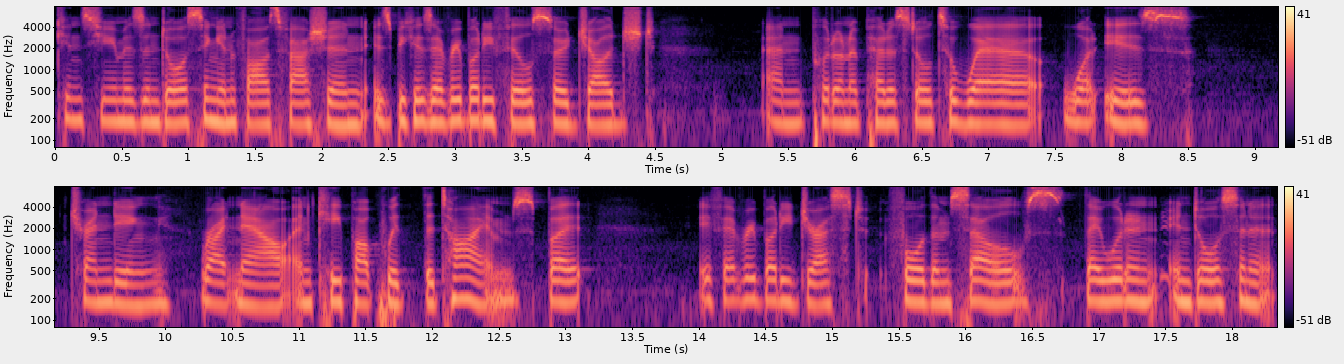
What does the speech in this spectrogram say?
consumers endorsing in fast fashion is because everybody feels so judged and put on a pedestal to wear what is trending right now and keep up with the times. But if everybody dressed for themselves, they wouldn't endorse in it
